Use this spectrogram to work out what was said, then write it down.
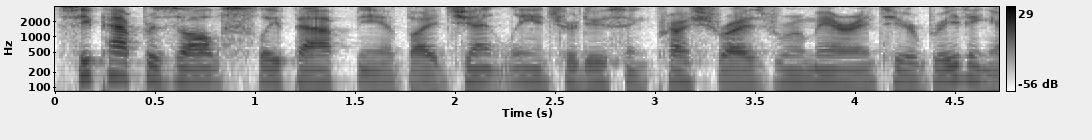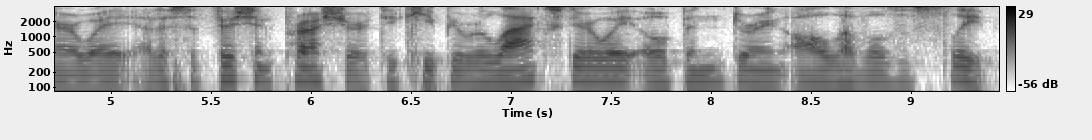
CPAP resolves sleep apnea by gently introducing pressurized room air into your breathing airway at a sufficient pressure to keep your relaxed airway open during all levels of sleep.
